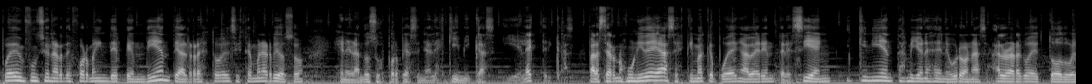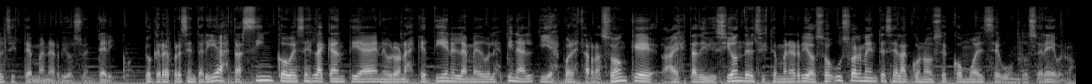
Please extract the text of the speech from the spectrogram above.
pueden funcionar de forma independiente al resto del sistema nervioso, generando sus propias señales químicas y eléctricas. Para hacernos una idea, se estima que pueden haber entre 100 y 500 millones de neuronas a lo largo de todo el sistema nervioso entérico, lo que representaría hasta 5 veces la cantidad de neuronas que tiene la médula espinal y es por esta razón que a esta división del sistema nervioso usualmente se la conoce como el segundo cerebro.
